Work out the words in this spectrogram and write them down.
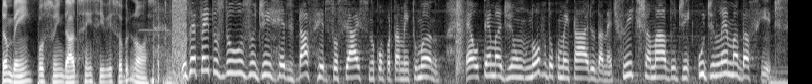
também possuem dados sensíveis sobre nós. Né? Os efeitos do uso de redes, das redes sociais no comportamento humano é o tema de um novo documentário da Netflix chamado de O Dilema das Redes.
